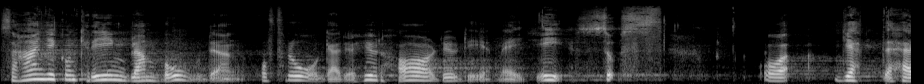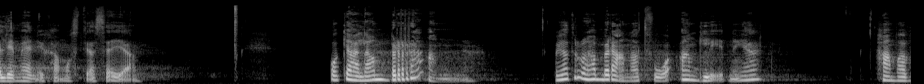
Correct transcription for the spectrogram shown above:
Så han gick omkring bland borden och frågade hur har du det med Jesus? Och jättehärlig människa måste jag säga. Och Allan brann. Och jag tror han brann av två anledningar. Han var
